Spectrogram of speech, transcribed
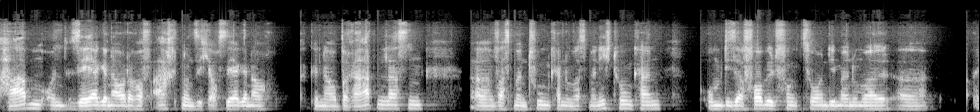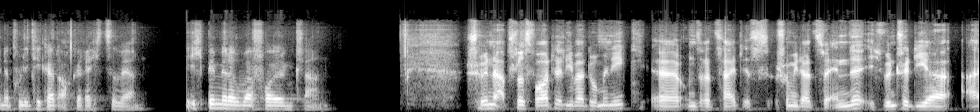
haben und sehr genau darauf achten und sich auch sehr genau, genau beraten lassen, äh, was man tun kann und was man nicht tun kann, um dieser Vorbildfunktion, die man nun mal äh, in der Politik hat, auch gerecht zu werden. Ich bin mir darüber voll im Klaren. Schöne Abschlussworte, lieber Dominik. Äh, unsere Zeit ist schon wieder zu Ende. Ich wünsche dir äh,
